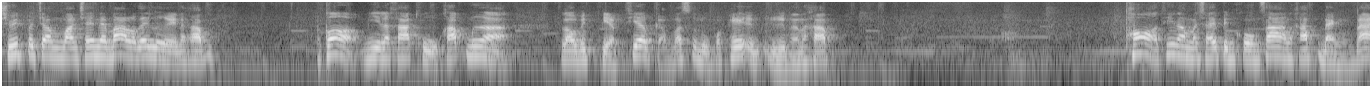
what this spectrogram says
ชีวิตประจำวันใช้ในบ้านเราได้เลยนะครับ ก็มีราคาถูกครับเมื่อเราไปเปรียบเทียบกับวัสดุประเภทอื่นๆนะครับ ท่อที่นำมาใช้เป็นโครงสร้างนะครับ แบ่งได้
